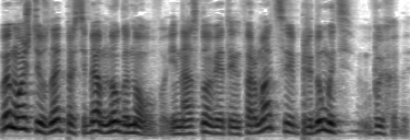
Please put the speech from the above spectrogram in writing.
вы можете узнать про себя много нового и на основе этой информации придумать выходы.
